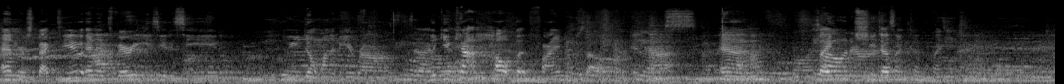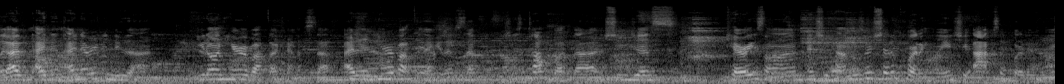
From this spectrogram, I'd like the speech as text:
and respect you, and it's very easy to see who you don't want to be around. Like you can't help but find yourself in Yes. that. And like she doesn't complain. Like I, I didn't, I never even knew that. You don't hear about that kind of stuff. I didn't hear about the negative stuff. She doesn't talk about that. She just carries on and she handles her shit accordingly. She acts accordingly,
